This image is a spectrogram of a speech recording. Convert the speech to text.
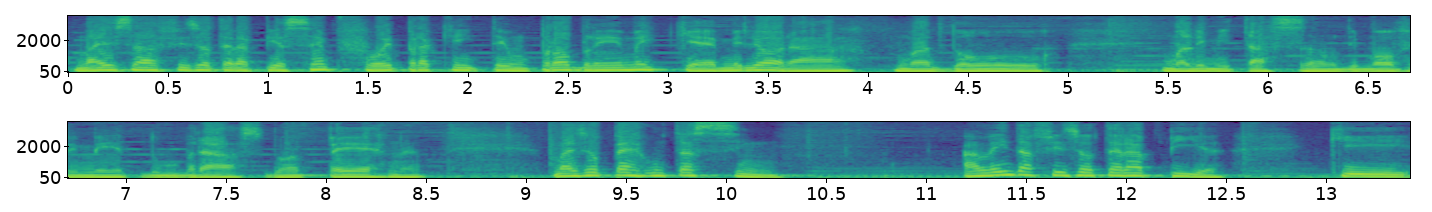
Mas a fisioterapia sempre foi para quem tem um problema e quer melhorar uma dor, uma limitação de movimento de um braço, de uma perna. Mas eu pergunto assim: além da fisioterapia, que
